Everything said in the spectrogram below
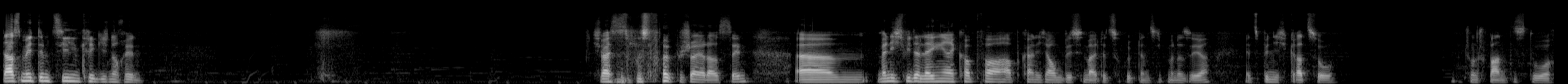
Das mit dem Zielen kriege ich noch hin. Ich weiß, es muss voll bescheuert aussehen. Ähm, wenn ich wieder längere Kopfhaare habe, kann ich auch ein bisschen weiter zurück, dann sieht man das eher. Jetzt bin ich gerade so schon spannendes durch.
